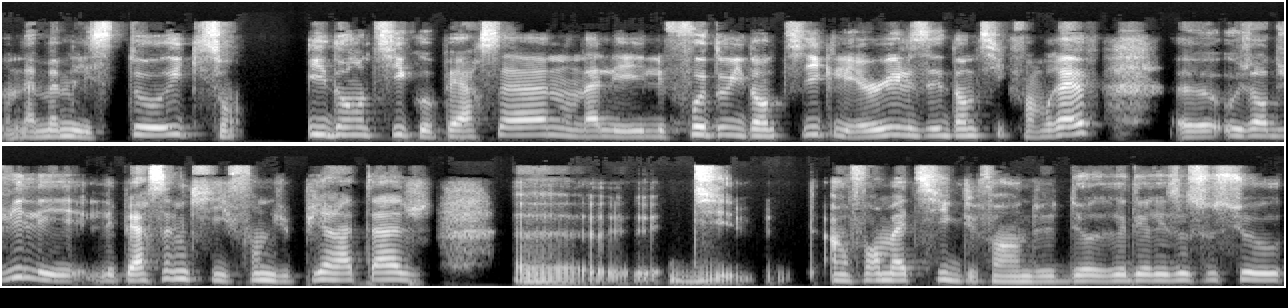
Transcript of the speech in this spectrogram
on a même les stories qui sont identiques aux personnes, on a les, photos identiques, les reels identiques, enfin bref, euh, aujourd'hui les, personnes qui font du piratage euh, informatique, enfin de, des réseaux sociaux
